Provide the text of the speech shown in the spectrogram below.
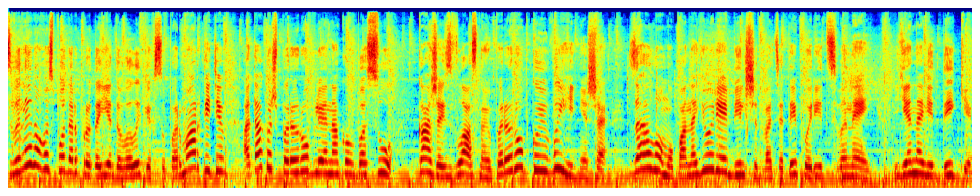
Свинину господар продає до великих супермаркетів, а також перероблює на ковбасу. Каже, із власною переробкою вигідніше. Загалом у пана Юрія більше 20 порід свиней. Є навіть дикі.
